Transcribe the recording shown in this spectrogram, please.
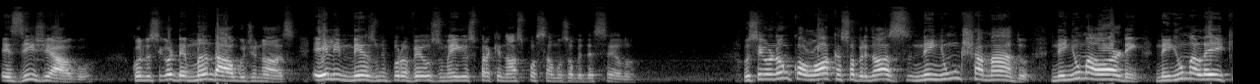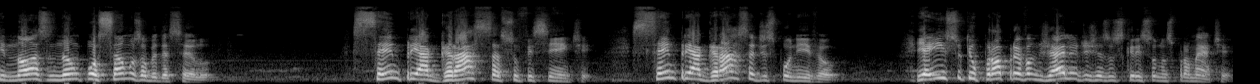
exige algo, quando o Senhor demanda algo de nós, Ele mesmo provê os meios para que nós possamos obedecê-lo. O Senhor não coloca sobre nós nenhum chamado, nenhuma ordem, nenhuma lei que nós não possamos obedecê-lo. Sempre há graça suficiente, sempre há graça disponível e é isso que o próprio Evangelho de Jesus Cristo nos promete:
